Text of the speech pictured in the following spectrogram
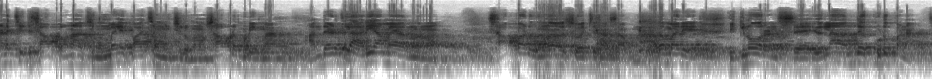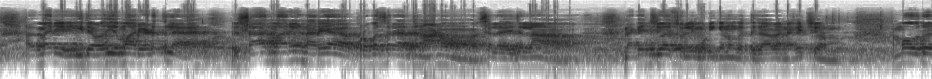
நினைச்சிட்டு சாப்பிட்டோம்னா வச்சு உண்மையிலே பாய்ச்சல் முடிச்சிருக்கணும் நம்ம சாப்பிட முடியுமா? அந்த இடத்துல அறியாமையா இருந்தணும் சாப்பாடு உணவு சுவைச்சு தான் சாப்பிடணும். அது மாதிரி இக்னோரன்ஸ் இதெல்லாம் வந்து கொடுப்பன. அது மாதிரி இதை வந்து இது மாதிரி இடத்துல சார் மாதிரியும் நிறைய ப்ரொஃபஸராக இருந்த நானும் சில இதெல்லாம் நகைச்சுவா சொல்லி முடிக்கணுங்கிறதுக்காக நகைச்சுவை நம்ம ஒரு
